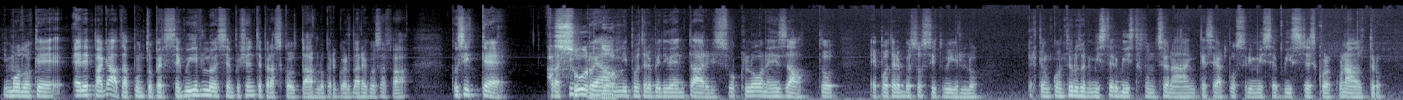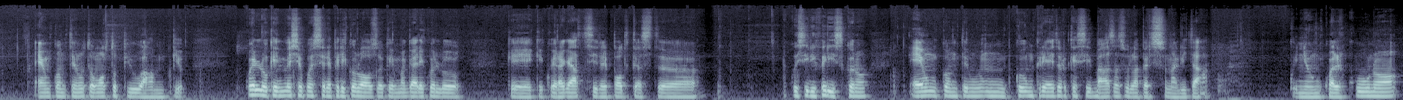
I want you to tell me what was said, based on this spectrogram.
in modo che ed è pagata appunto per seguirlo e semplicemente per ascoltarlo, per guardare cosa fa. Così che fra Assurdo. 5 anni potrebbe diventare il suo clone esatto e potrebbe sostituirlo. Perché un contenuto di MrBeast funziona anche se al posto di MrBeast c'è qualcun altro. È un contenuto molto più ampio. Quello che invece può essere pericoloso, che magari quello che, che quei ragazzi del podcast uh, a cui si riferiscono, è un, contenuto, un, un creator che si basa sulla personalità. Quindi un qualcuno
